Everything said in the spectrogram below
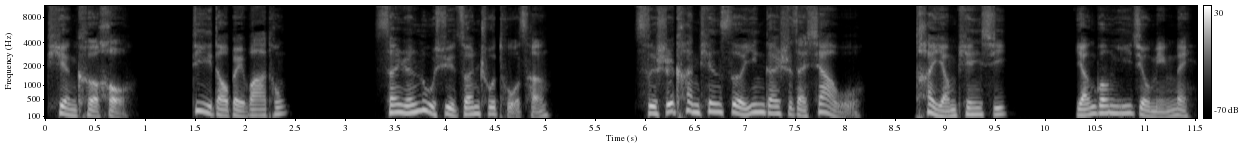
片刻后，地道被挖通，三人陆续钻出土层。此时看天色，应该是在下午，太阳偏西，阳光依旧明媚。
